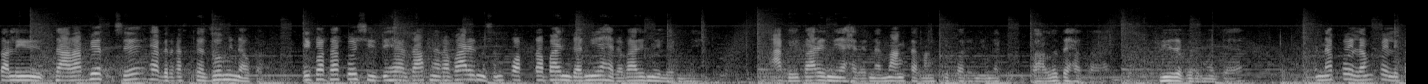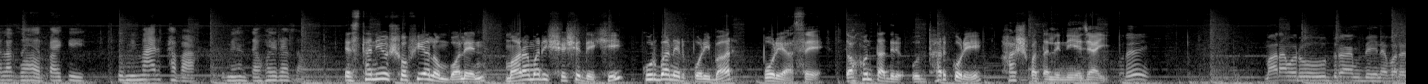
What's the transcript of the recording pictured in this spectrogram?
তাহলে যারা বেচছে হ্যাঁ কাছ থেকে জমি নাও গা। এই কথা কইছি যে হ্যাঁ আপনারা বাড়ি নিয়েছেন পট্টা বাইন্দা নিয়ে হেরে বাড়ি নিলেন না। আগে বাড়ি নিয়ে হেরে না মাংটা মাংসি করেনি না কিছু ভালো দেখা যায় নিজেদের মধ্যে। না কইলাম কইলে খেলা জহর কয় কি তুমি মার খাবা তুমি হেনতে হইরা যাও। স্থানীয় শফি আলম বলেন মারামারি শেষে দেখি কুরবানের পরিবার পড়ে আছে তখন তাদের উদ্ধার করে হাসপাতালে নিয়ে যায় রে মারামারি উদ্রা আমি দেখি না পরে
